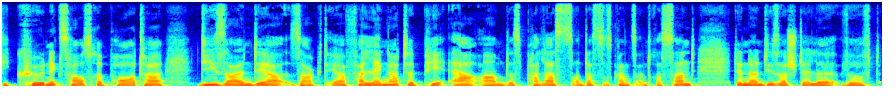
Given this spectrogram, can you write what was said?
die Königshausreporter, die seien der, sagt er, verlängerte PR-Arm des Palasts. Und das ist ganz interessant, denn an dieser Stelle wirft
